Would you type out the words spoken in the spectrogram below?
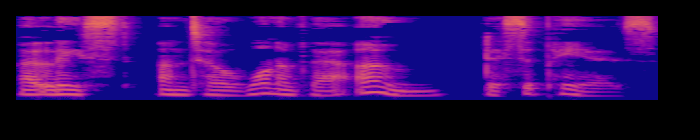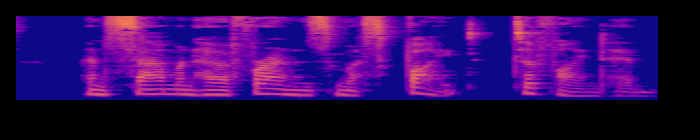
at least until one of their own disappears, and Sam and her friends must fight to find him.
